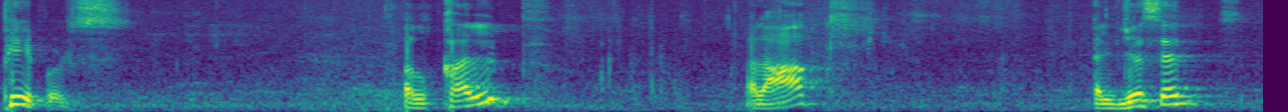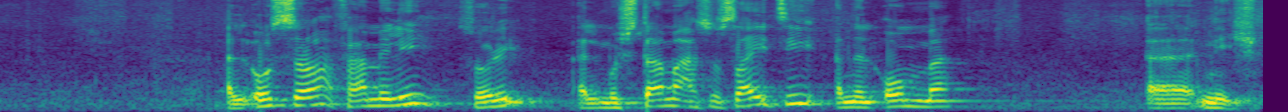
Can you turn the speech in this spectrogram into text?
papers. Al-qalb, al-aql, al-jasad, الأسرة family sorry المجتمع society and الأمة uh, nation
